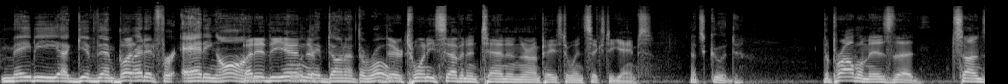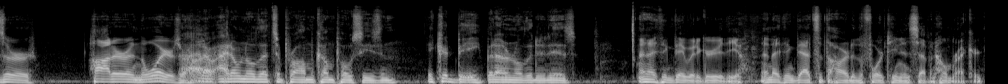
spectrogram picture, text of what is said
maybe uh, give them credit for adding on. But at the end, they've done at the road. They're 27 and 10, and they're on pace to win 60 games. That's good. The problem is the Suns are hotter and the Warriors are I don't, I don't know that's a problem come postseason. It could be, but I don't know that it is. And I think they would agree with you. And I think that's at the heart of the 14 and 7 home record.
